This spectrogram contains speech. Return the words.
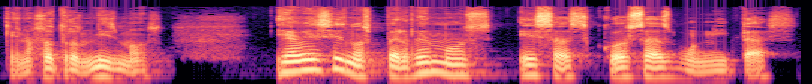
que nosotros mismos. Y a veces nos perdemos esas cosas bonitas,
